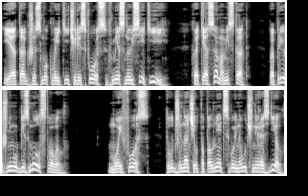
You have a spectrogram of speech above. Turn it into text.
Я также смог войти через форс в местную сеть И, хотя сам Амистад по-прежнему безмолвствовал. Мой форс тут же начал пополнять свой научный раздел,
